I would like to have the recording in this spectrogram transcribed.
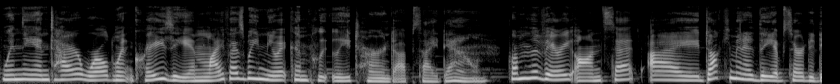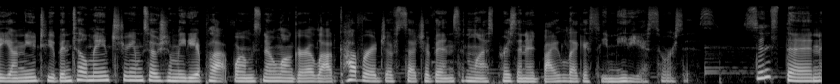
when the entire world went crazy and life as we knew it completely turned upside down. From the very onset, I documented the absurdity on YouTube until mainstream social media platforms no longer allowed coverage of such events unless presented by legacy media sources. Since then,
